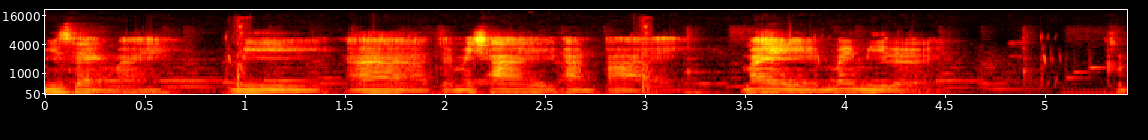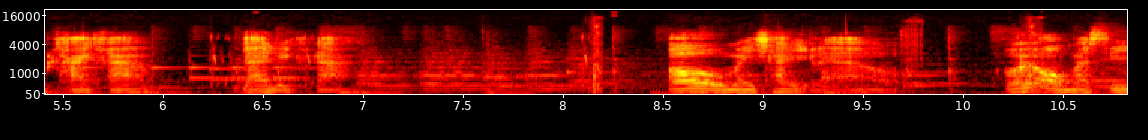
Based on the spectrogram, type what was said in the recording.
มีแสงไหม มี อ่า แต่ไม่ใช่ผ่านไป ไม่ไม่มีเลย คุณขายครับ ได้เลยครับโอ้ไม่ใช่อีกแล้ว โอ้ยออกมาสิ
